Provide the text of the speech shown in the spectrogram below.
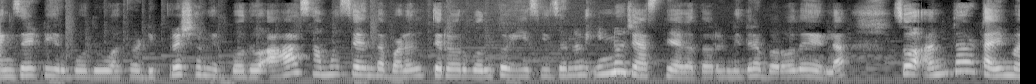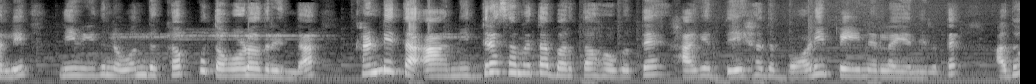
ಆಂಗ್ಸೈಟಿ ಇರ್ಬೋದು ಅಥವಾ ಡಿಪ್ರೆಷನ್ ಇರ್ಬೋದು ಆ ಸಮಸ್ಯೆಯಿಂದ ಬಳಲ್ತಿರೋರ್ಗಂತೂ ಈ ಸೀಸನಲ್ಲಿ ಇನ್ನೂ ಜಾಸ್ತಿ ಆಗುತ್ತೆ. ಅವ್ರಿಗೆ ನಿದ್ರೆ ಬರೋದೇ ಇಲ್ಲ. ಸೊ ಅಂಥ ಟೈಮಲ್ಲಿ ನೀವು ಇದನ್ನು ಒಂದು ಕಪ್ ತಗೊಳ್ಳೋದ್ರಿಂದ ಖಂಡಿತ ಆ ನಿದ್ರೆ ಸಮೇತ ಬರ್ತಾ ಹೋಗುತ್ತೆ. ಹಾಗೆ ದೇಹದ ಬಾಡಿ ಪೇಯ್ನ್ ಎಲ್ಲ ಏನಿರುತ್ತೆ, ಅದು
